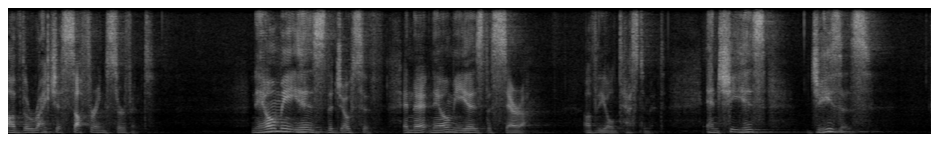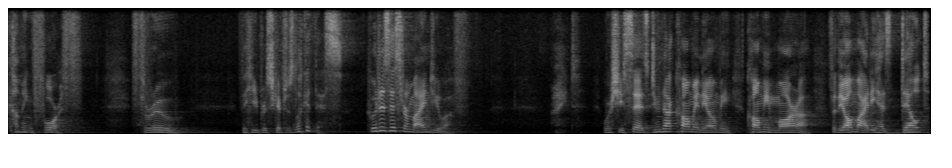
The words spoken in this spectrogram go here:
of the righteous suffering servant. Naomi is the Joseph, and Naomi is the Sarah of the Old Testament. And she is Jesus coming forth through the Hebrew scriptures. Look at this. Who does this remind you of? Right? Where she says, Do not call me Naomi, call me Mara, for the Almighty has dealt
